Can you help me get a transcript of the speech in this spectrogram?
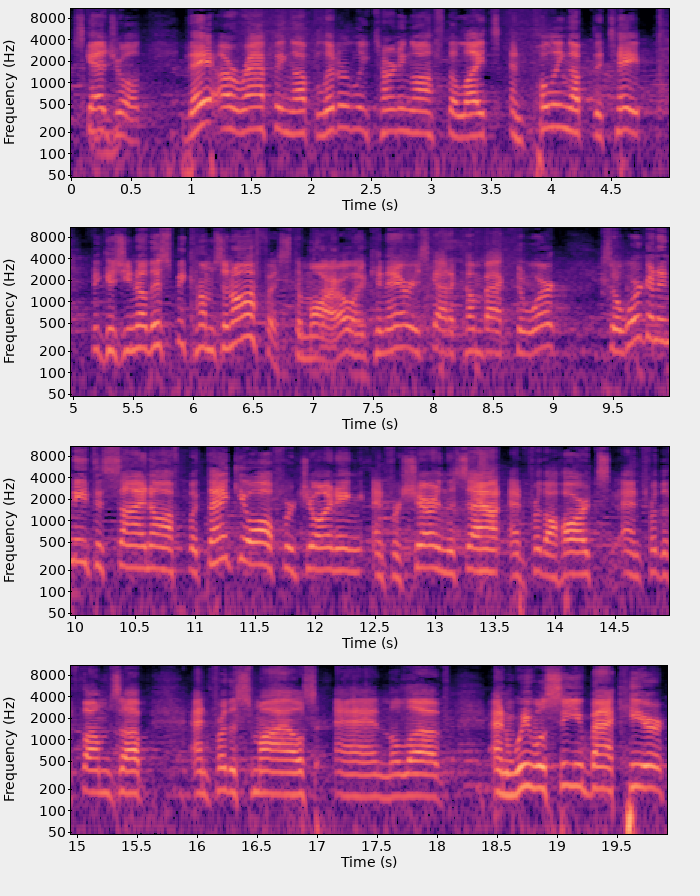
scheduled. They are wrapping up, literally turning off the lights and pulling up the tape because you know this becomes an office tomorrow, Exactly. and Canary's got to come back to work. So we're going to need to sign off, but thank you all for joining and for sharing this out and for the hearts and for the thumbs up and for the smiles and the love. And we will see you back here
